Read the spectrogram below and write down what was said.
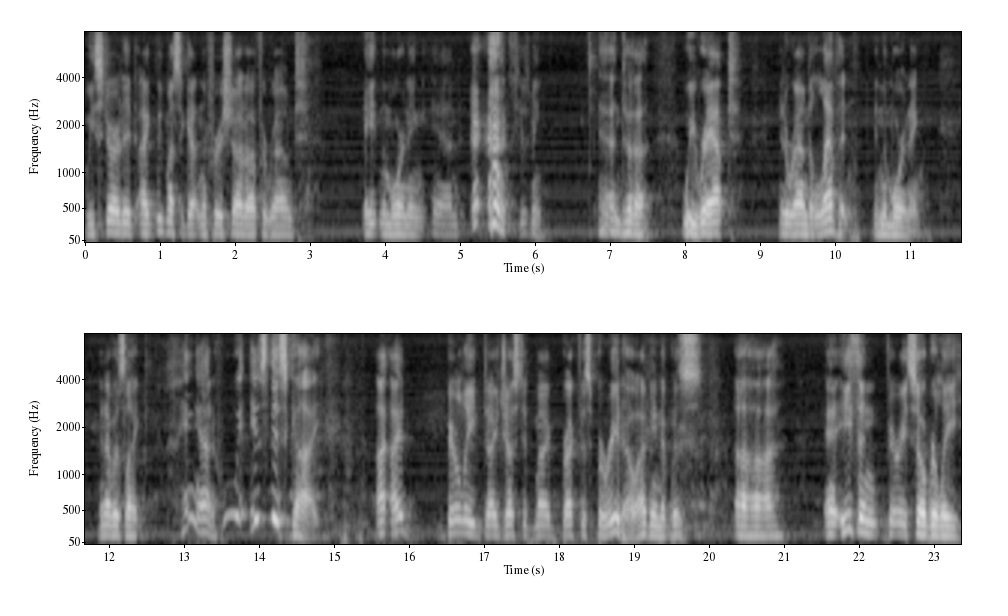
we started, I, we must have gotten the first shot off around 8 in the morning, and, excuse me, and uh, we wrapped at around 11 in the morning. And I was like, hang on, who is this guy? I, I barely digested my breakfast burrito. I mean, it was. Uh, Ethan very soberly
